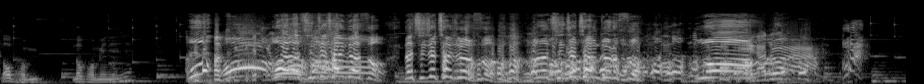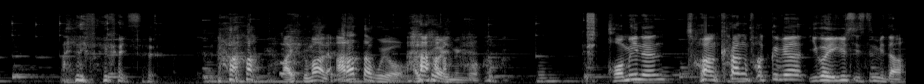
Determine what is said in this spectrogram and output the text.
너 범 너 범인이지? 와나 진짜 차인 줄 알았어. 나 진짜 차인 줄 알았어. 아, 나 진짜 차인 줄 알았어. 우와. 내가 좋아. 알리바이가 있어요. 아 그만 알았다고요. 알표가 있는 거. 범인은 저랑 크랑 바꾸면 이거 이길 수 있습니다.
